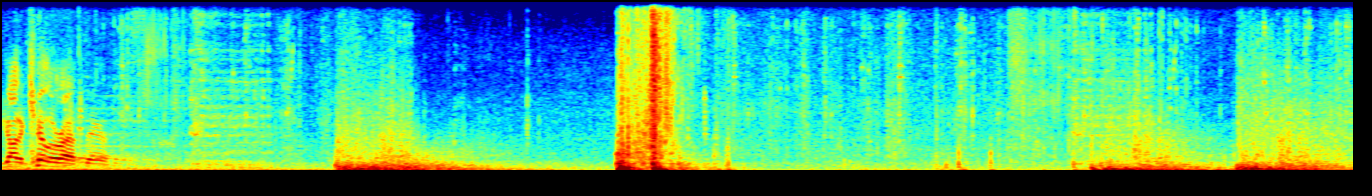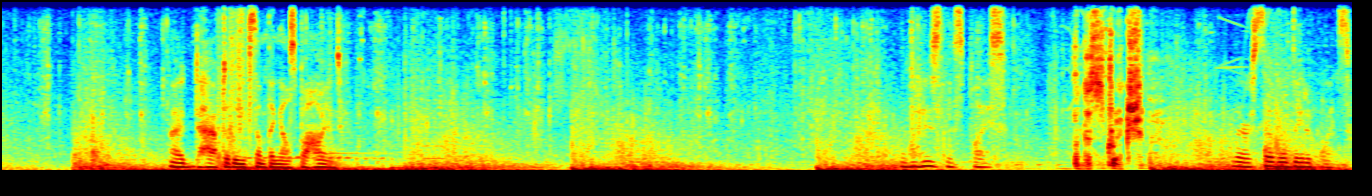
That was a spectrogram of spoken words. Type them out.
We got a killer out there. I'd have to leave something else behind. What is this place? A distraction. There are several data points.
